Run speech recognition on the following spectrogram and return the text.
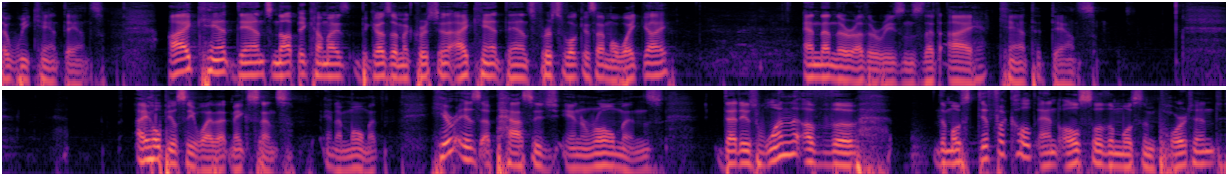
that we can't dance. I can't dance not because, because I'm a Christian. I can't dance, first of all, because I'm a white guy. And then there are other reasons that I can't dance. I hope you'll see why that makes sense in a moment. Here is a passage in Romans that is one of the, the most difficult and also the most important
